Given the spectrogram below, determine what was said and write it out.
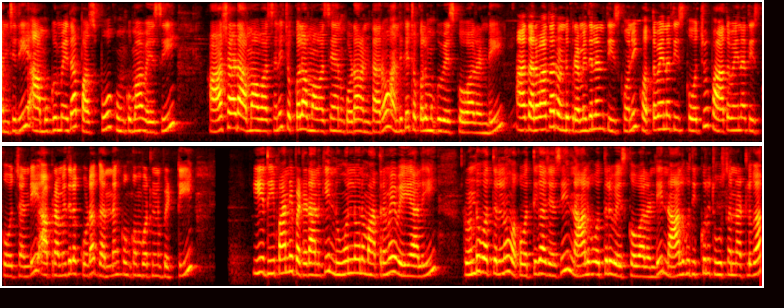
మంచిది. ఆ ముగ్గు మీద పసుపు కుంకుమ వేసి ఆషాఢ అమావాస్యని చుక్కల అమావాస్య అని కూడా అంటారు. అందుకే చుక్కల ముగ్గు వేసుకోవాలండి. ఆ తర్వాత రెండు ప్రమిదలను తీసుకొని కొత్తవైనా తీసుకోవచ్చు పాతవైనా తీసుకోవచ్చు అండి ఆ ప్రమిదలకు కూడా గంధం కుంకుమ బొట్లను పెట్టి ఈ దీపాన్ని పెట్టడానికి నువ్వుల నూనె మాత్రమే వేయాలి. రెండు ఒత్తులను ఒక ఒత్తిగా చేసి నాలుగు ఒత్తులు వేసుకోవాలండి. నాలుగు దిక్కులు చూస్తున్నట్లుగా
